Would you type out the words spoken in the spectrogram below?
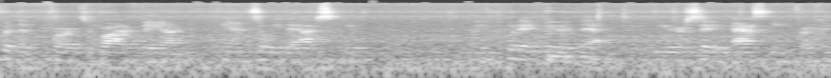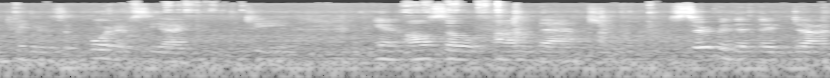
for the, for its broadband. And so we've asked you, put in here that you're say- asking for continued support of CIT. And also on that survey that they've done,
